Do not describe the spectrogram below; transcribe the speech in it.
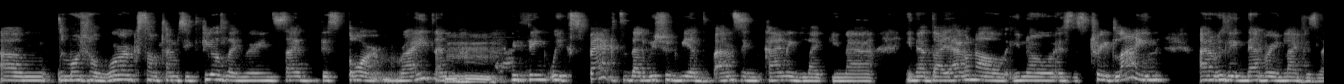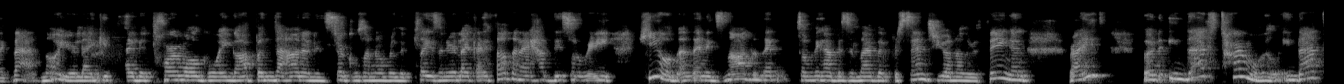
um, emotional work, sometimes it feels like we're inside the storm, right? And mm-hmm. we think we expect that we should be advancing kind of like in a in a diagonal, you know, as a straight line. And obviously, never in life is like that. No, you're like inside the turmoil, going up and down and in circles and over the place. And you're like, I thought that I had this already healed, and then it's not. And then something happens in life that presents you another thing, and right. But in that turmoil, in that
